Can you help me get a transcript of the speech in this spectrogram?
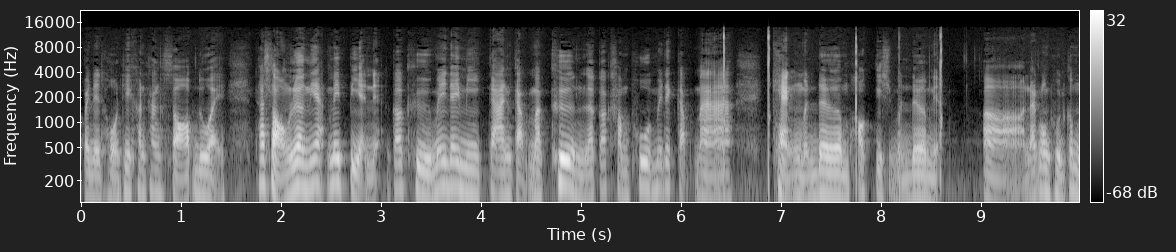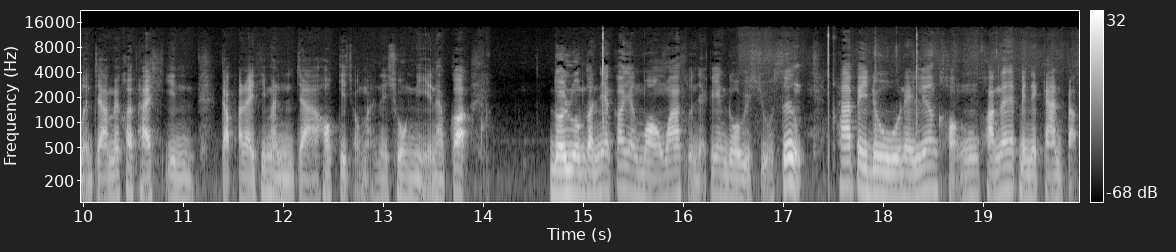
ไปในโทนที่ค่อนข้างซอฟด้วย ถ้า 2 เรื่องนี้ไม่เปลี่ยนเนี่ยก็คือไม่ได้มีการกลับมาขึ้น แล้วก็คำพูดไม่ได้กลับมาแข็งเหมือนเดิมฮอกกิชเหมือนเดิมเนี่ยนักลงทุนก็เหมือนจะไม่ค่อย price in กับอะไรที่มันจะฮอกกิชออกมาในช่วงนี้นะครับ ก็ โดยรวมตอนนี้ก็ยังมองว่าส่วนใหญ่ก็ยังโดวิชอยู่ ซึ่งถ้าไปดูในเรื่องของความน่าจะเป็นในการปรับ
